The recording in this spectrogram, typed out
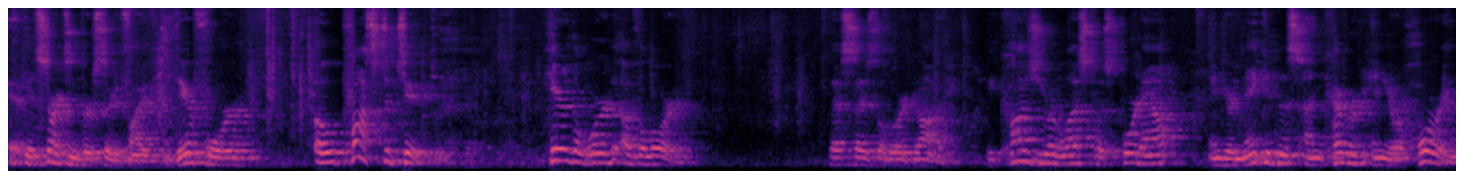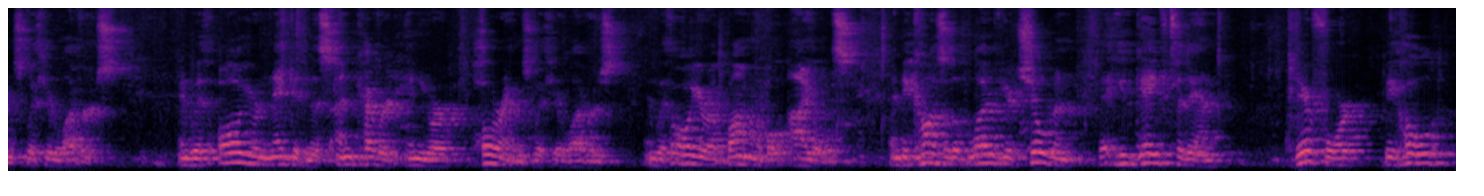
It, it starts in verse thirty-five, therefore, O prostitute, hear the word of the Lord. Thus says the Lord God, because your lust was poured out and your nakedness uncovered in your whorings with your lovers, and with all your nakedness uncovered in your whorings with your lovers, and with all your abominable idols, and because of the blood of your children that you gave to them, therefore, behold,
